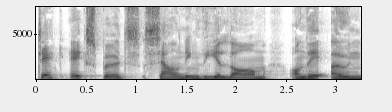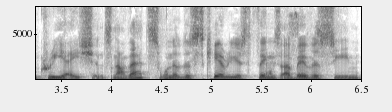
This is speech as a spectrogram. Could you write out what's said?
tech experts sounding the alarm on their own creations. Now, that's one of the scariest things that's... I've ever seen.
